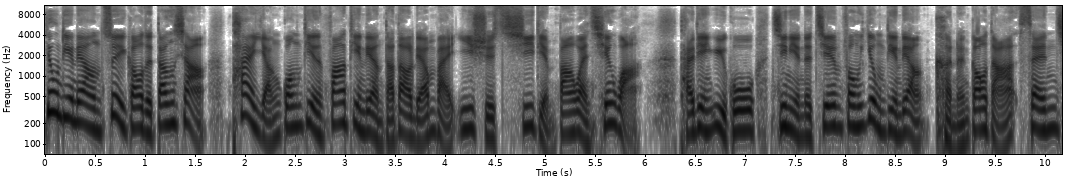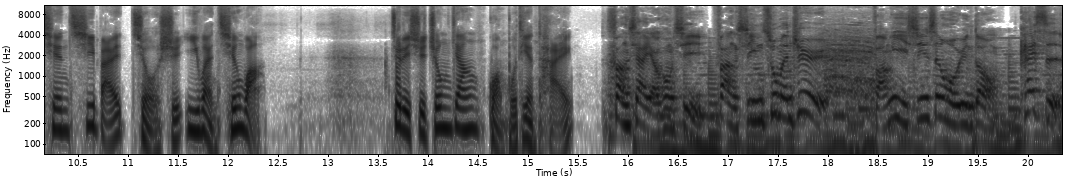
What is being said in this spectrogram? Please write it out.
用电量最高的当下，太阳光电发电量达到两百一十七点八万千瓦。台电预估，今年的尖峰用电量可能高达三千七百九十一万千瓦。这里是中央广播电台。放下遥控器，放心出门去。防疫新生活运动开始，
